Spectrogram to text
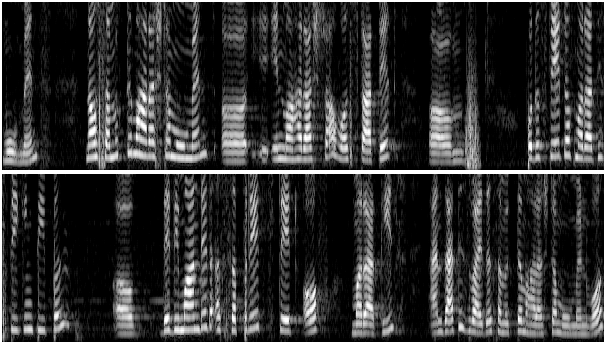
movements. Now, Samyukta Maharashtra movement uh, in Maharashtra was started um, for the state of Marathi speaking people. Uh, they demanded a separate state of Marathis, and that is why the Samyukta Maharashtra movement was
